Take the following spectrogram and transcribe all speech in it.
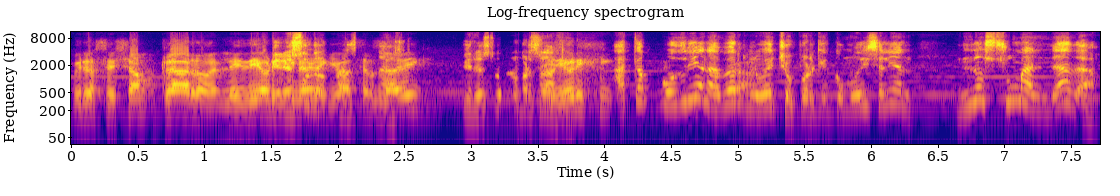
Pero se llama. Claro, la idea original era que iba a ser. Savick. Pero es otro personaje. Acá podrían haberlo hecho, porque como dice Elian, no suma nada.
